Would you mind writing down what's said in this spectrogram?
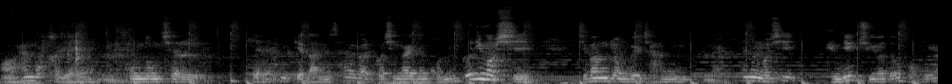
어, 행복하게 음. 공동체를 이렇게 함께 나누며 살아갈 것인가에 대한 고민 끊임없이 지방 정부의 장이 네. 하는 것이 굉장히 중요하다고 보고요.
